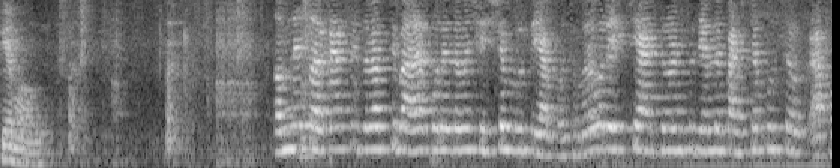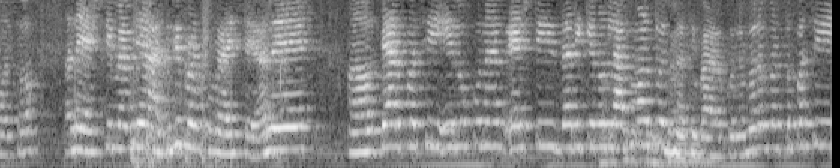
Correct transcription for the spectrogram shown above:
કેમ આવું? અમને સરકારશ્રી તરફથી બાળકોને તમે શિષ્યવૃત્તિ આપો છો બરોબર? એક થી આઠ ધોરણ સુધી અમને પાઠ્યપુસ્તક આપો છો અને એસટી મેમની હાજરી પણ પુરાય છે અને ત્યાર પછી એ લોકોને એસટી તરીકેનો લાભ મળતો જ નથી બાળકોને બરોબર? તો પછી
